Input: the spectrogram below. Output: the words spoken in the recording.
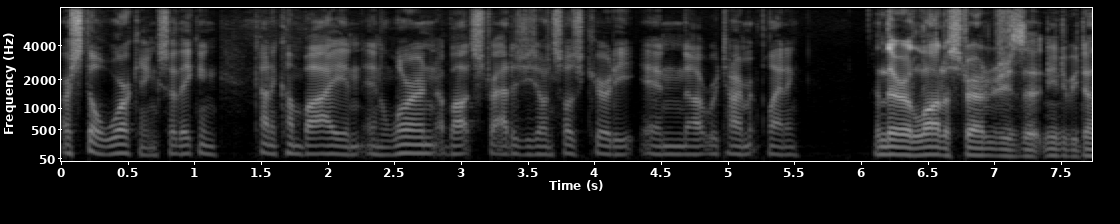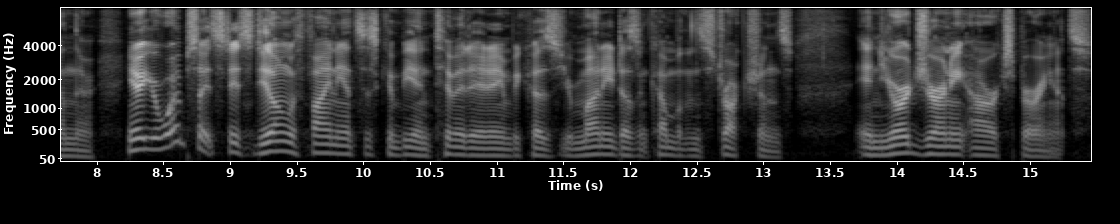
are still working, so they can kind of come by and, and learn about strategies on Social Security and uh, retirement planning. And there are a lot of strategies that need to be done there. You know, your website states dealing with finances can be intimidating because your money doesn't come with instructions. In your journey, our experience.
